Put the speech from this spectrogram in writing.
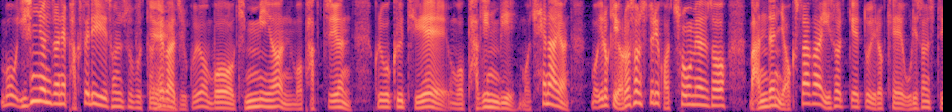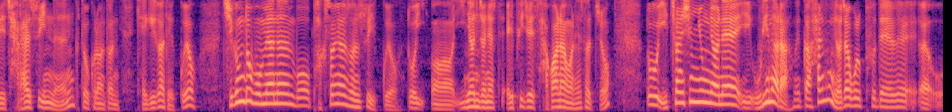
뭐 20년 전에 박세리 선수부터 예. 해가지고요. 뭐 김미현, 뭐 박지은 그리고 그 뒤에 뭐 박인비, 뭐 최나연 뭐 이렇게 여러 선수들이 거쳐오면서 만든 역사가 있었기에 또 이렇게 우리 선수들이 잘할 수 있는 또 그런 어떤 계기가 됐고요. 지금도 보면은 뭐 박성현 선수 있고요. 또 어, 2년 전에 LPGA 4관왕을 했었죠. 또 2016년에 이 우리나라 그러니까 한국 여자 골프 대회 어,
